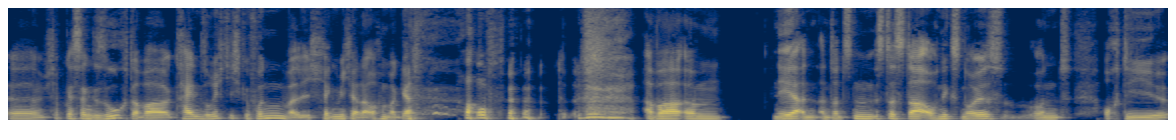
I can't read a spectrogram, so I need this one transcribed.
Äh, ich habe gestern gesucht, aber keinen so richtig gefunden, weil ich hänge mich ja da auch immer gern auf. aber ähm, nee, an, ansonsten ist das da auch nichts Neues und auch die,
